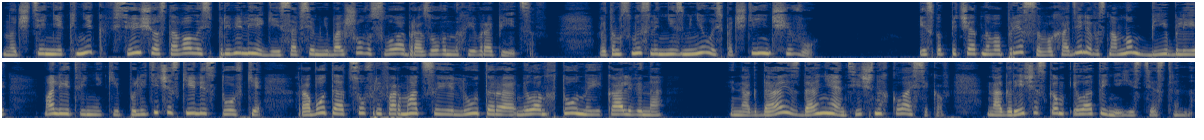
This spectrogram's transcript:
Но чтение книг все еще оставалось привилегией совсем небольшого слоя образованных европейцев. В этом смысле не изменилось почти ничего – из-под печатного пресса выходили в основном Библии, молитвенники, политические листовки, работы отцов реформации Лютера, Меланхтона и Кальвина, иногда издания античных классиков, на греческом и латыни, естественно.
